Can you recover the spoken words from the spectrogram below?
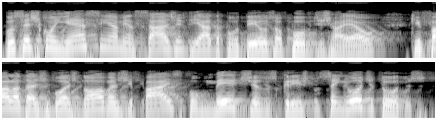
Vocês conhecem a mensagem enviada por Deus ao povo de Israel, que fala das boas novas de paz por meio de Jesus Cristo, Senhor de todos.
